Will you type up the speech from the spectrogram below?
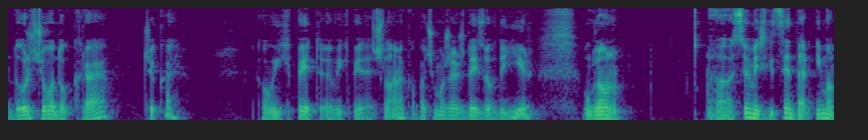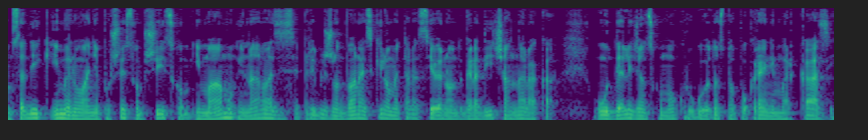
doći ću ovo do kraja. Čekaj ovih pet Wikipedia članaka, pa možda još Days of the Year. Uglavnom, Svemirski centar Imam Sadik imenovan je po šestom šiitskom imamu i nalazi se približno 12 km sjeverno od gradića Naraka u Deliđanskom okrugu, odnosno pokrajini Markazi.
